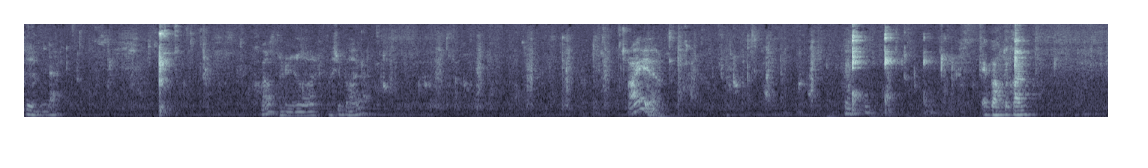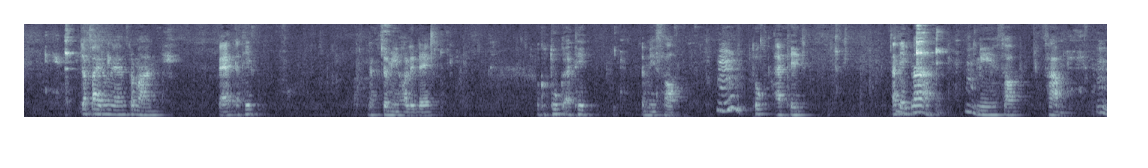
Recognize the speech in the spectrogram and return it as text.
กินได้ Skönt men det var varsågod höra Aj! แต่บอกทุกคน จะไปโรงเรียนประมาณแปดอาทิตย์ แล้วก็จะมีฮอลิเดย์แล้วก็ทุกอาทิตย์ จะมีสอบ อืม ทุกอาทิตย์ อาทิตย์หน้า อืม มีสอบสามอืม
